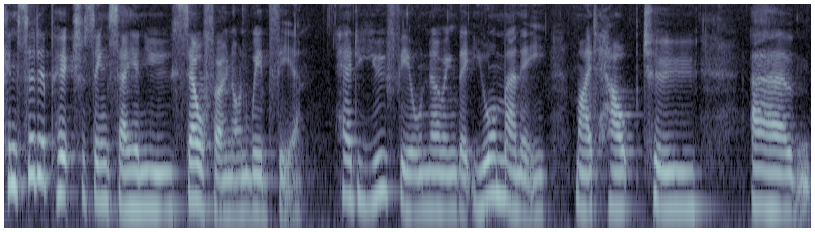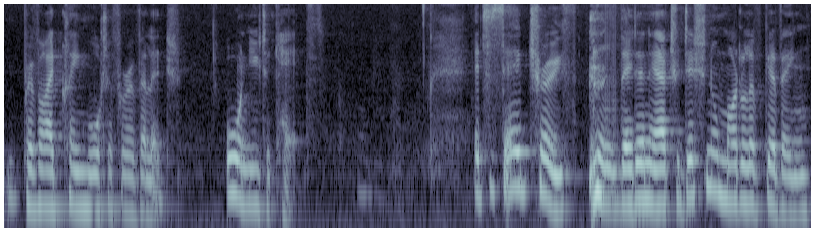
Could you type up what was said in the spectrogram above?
Consider purchasing, say, a new cell phone on Webfair. How do you feel knowing that your money might help to um, provide clean water for a village or neuter cats? It's a sad truth that in our traditional model of giving,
